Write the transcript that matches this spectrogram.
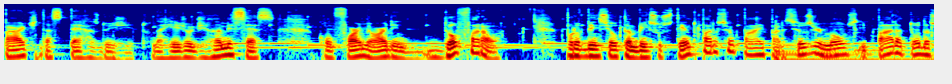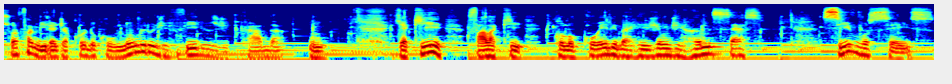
parte das terras do Egito, na região de Ramessés, conforme a ordem do faraó. Providenciou também sustento para o seu pai, para seus irmãos e para toda a sua família, de acordo com o número de filhos de cada um. E aqui fala que colocou ele na região de Ramsés. Se vocês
